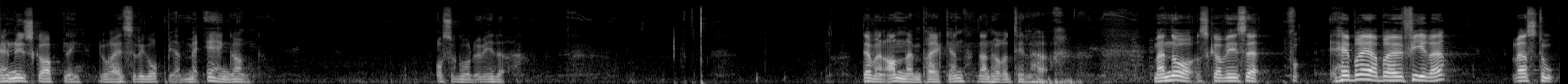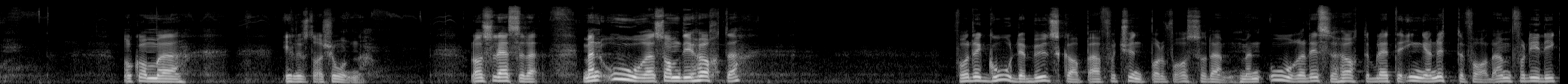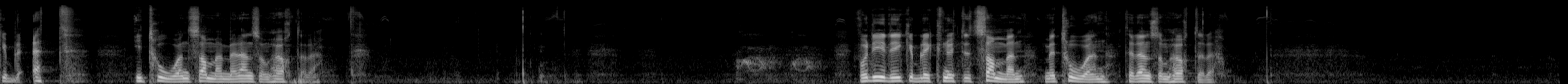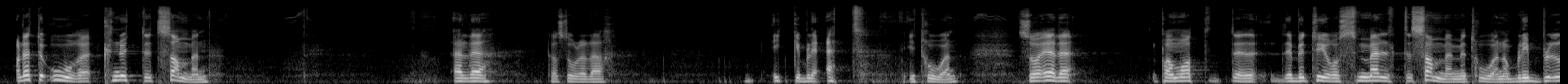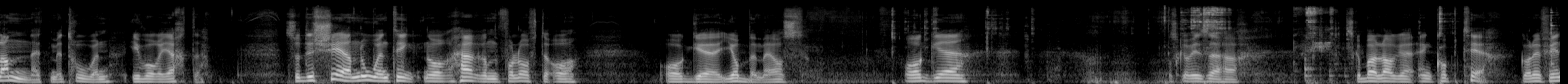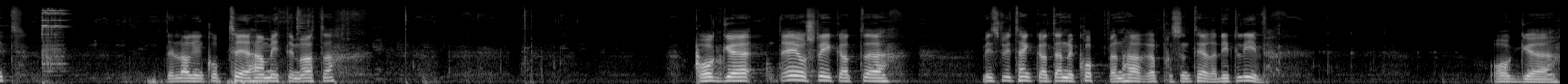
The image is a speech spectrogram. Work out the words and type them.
en ny skapning. Du reiser deg opp igjen med en gang. Og så går du videre. Det var en annen preken. Den hører til her. Men nå skal vi se. Hebreabrevet 4, vers 2. Nå kommer illustrasjonene. La oss lese det. Men ordet som de hørte for det gode budskapet er forkynt både for oss og dem. Men ordet disse hørte, ble til ingen nytte for dem, fordi de ikke ble ett i troen sammen med den som hørte det. Fordi de ikke ble knyttet sammen med troen til den som hørte det. Og dette ordet 'knyttet sammen', eller hva sto det der? Ikke blir ett i troen, så er det på en måte det, det, betyr å smelte sammen med troen og bli blandet med troen i våre hjerter. Så det skjer noen ting når Herren får lov til å, å uh, jobbe med oss. Og uh, Nå skal vi se her. Jeg skal bare lage en kopp te. Går det fint? Det lager en kopp te her midt i møtet. Og eh, det er jo slik at eh, hvis vi tenker at denne koppen her representerer ditt liv Og eh,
